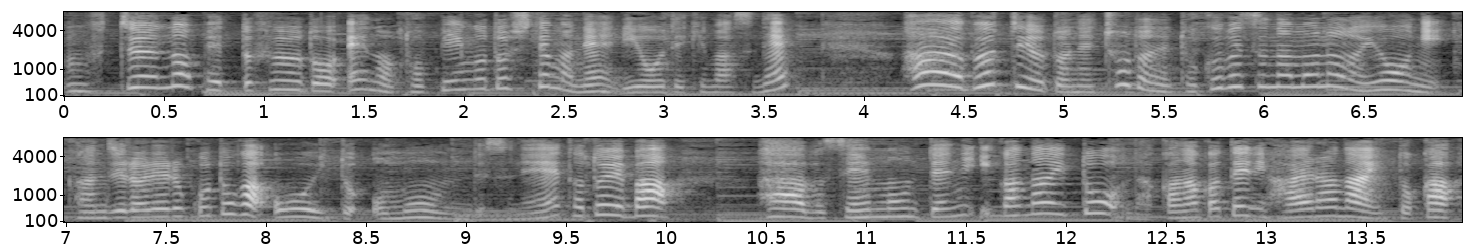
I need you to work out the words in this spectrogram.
普通のペットフードへのトッピングとしてもね、利用できますね。ハーブっていうとねちょっとね特別なもののように感じられることが多いと思うんですね。例えばハーブ専門店に行かないとなかなか手に入らないとか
